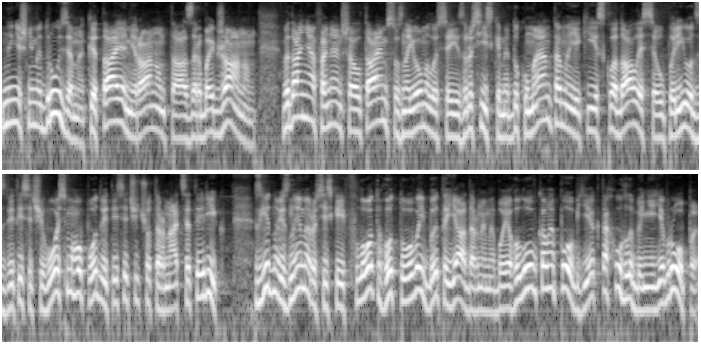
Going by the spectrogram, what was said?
нинішніми друзями Китаєм, Іраном та Азербайджаном. Видання Financial Times ознайомилося із російськими документами, які складалися у період з 2008 по 2014 рік. Згідно із ними, російський флот готовий бити ядерними боєголовками по об'єктах у глибині Європи.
